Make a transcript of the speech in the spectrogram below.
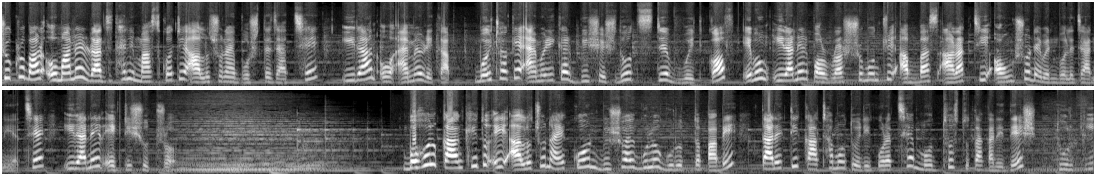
শুক্রবার ওমানের রাজধানী মাস্কটে আলোচনায় বসতে যাচ্ছে ইরান ও আমেরিকা। বৈঠকে আমেরিকার বিশেষ দূত স্টিভ উইটকফ এবং ইরানের পররাষ্ট্রমন্ত্রী আব্বাস আরাকচি অংশ নেবেন বলে জানিয়েছে ইরানের একটি সূত্র। বহুল কাঙ্ক্ষিত এই আলোচনায় কোন বিষয়গুলো গুরুত্ব পাবে, তার একটি কাঠামো তৈরি করেছে মধ্যস্থতাকারী দেশ, তুর্কি,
